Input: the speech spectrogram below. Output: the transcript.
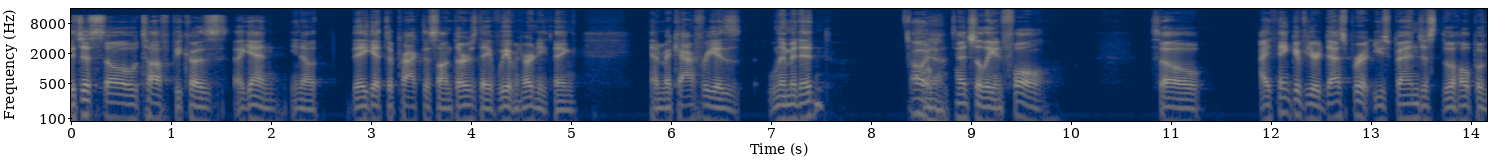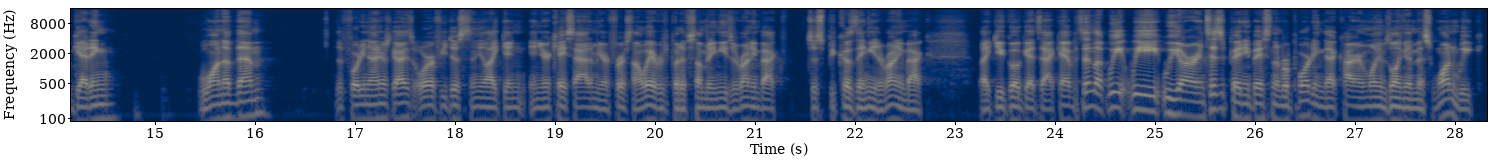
It's just so tough because again, you know, they get to practice on Thursday if we haven't heard anything, and McCaffrey is limited. Oh, yeah. potentially in full. So I think if you're desperate, you spend just the hope of getting one of them, the 49ers guys, or if you just like in, in your case, Adam, you're first on waivers. But if somebody needs a running back just because they need a running back, like you go get Zach Evans. And look, we we we are anticipating based on the reporting that Kyren Williams is only going to miss one week.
